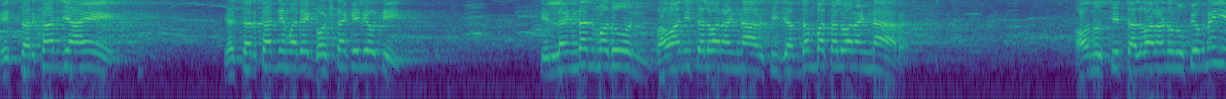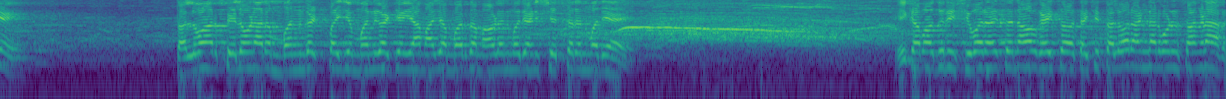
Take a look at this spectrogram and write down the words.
हे सरकार जे आहे या सरकारने मध्ये घोषणा केली होती की लंडन मधून भवानी तलवार आणणार ती जगदंबा तलवार आणणार. अहो नुसती तलवार आणून उपयोग नाहीये. तलवार पेलवणार मनगट पाहिजे मनगट या माझ्या मर्द मावळ्यांमध्ये आणि शेतकऱ्यांमध्ये आहे. एका बाजूने शिवरायाचं नाव घ्यायचं त्याची तलवार आणणार म्हणून सांगणार.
